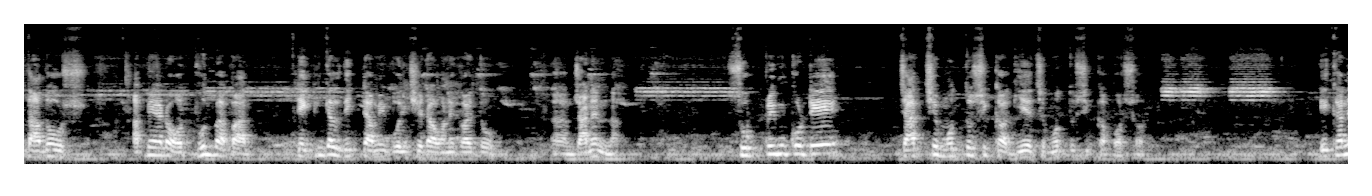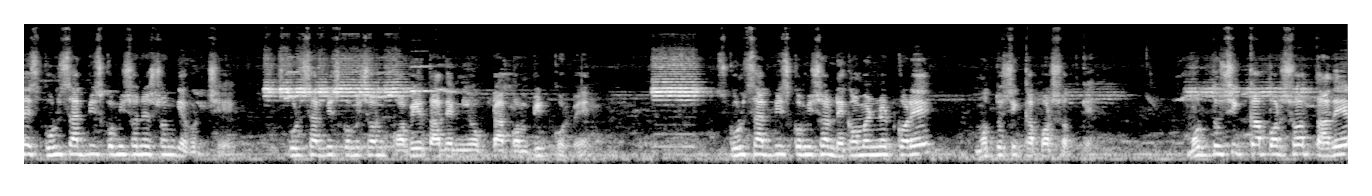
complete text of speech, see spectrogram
দ্বাদশ, আপনি একটা অদ্ভুত ব্যাপার। টেকনিক্যাল দিকটা আমি বলছি, এটা অনেক হয়তো জানেন না। সুপ্রিম কোর্টে যাচ্ছে মধ্যশিক্ষা, গিয়েছে মধ্যশিক্ষা পর্ষদ। এখানে স্কুল সার্ভিস কমিশনের সঙ্গে হচ্ছে। স্কুল সার্ভিস কমিশন কবে তাদের নিয়োগটা কমপ্লিট করবে? স্কুল সার্ভিস কমিশন রেকমেন্ডেড করে মধ্যশিক্ষা পর্ষদকে। মধ্যশিক্ষা পর্ষদ তাদের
